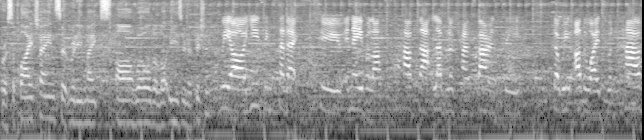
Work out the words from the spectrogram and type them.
for a supply chain, so it really makes our world a lot easier and efficient. We are using SEDEX to enable us to have that level of transparency that we otherwise wouldn't have.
